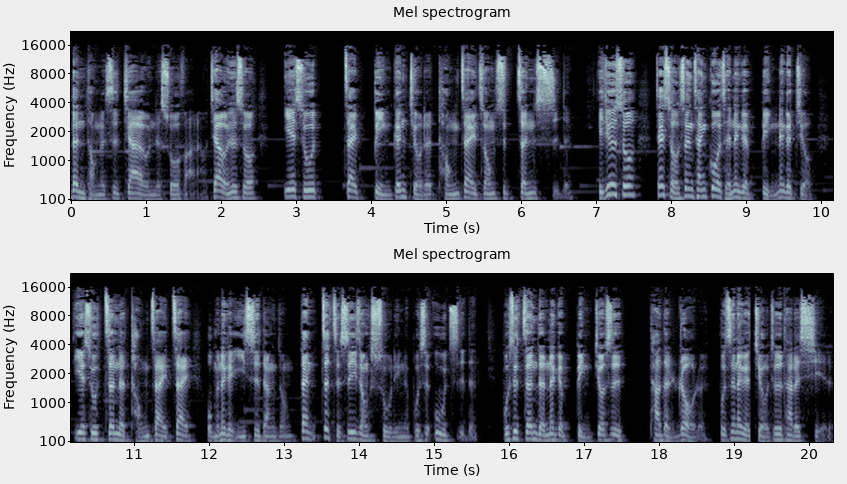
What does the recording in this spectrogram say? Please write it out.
认同的是加尔文的说法了。加尔文是说，耶稣在饼跟酒的同在中是真实的，也就是说，在守圣餐过程，那个饼、那个酒，耶稣真的同在在我们那个仪式当中。但这只是一种属灵的，不是物质的，不是真的那个饼就是他的肉了，不是那个酒就是他的血了。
